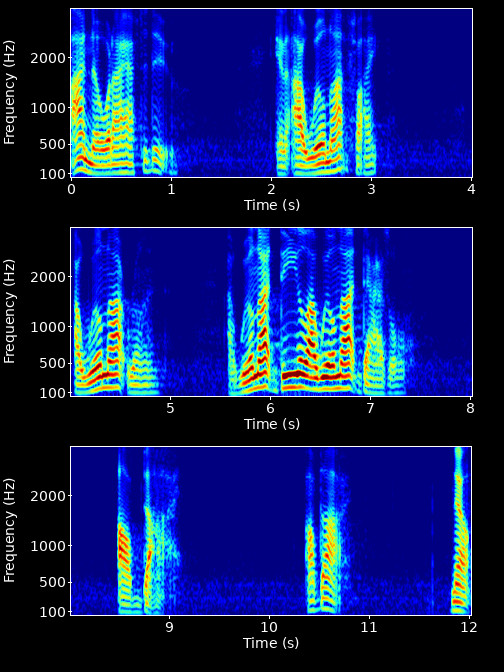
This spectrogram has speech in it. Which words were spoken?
I know what I have to do. And I will not fight. I will not run. I will not deal. I will not dazzle. I'll die. I'll die. Now,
